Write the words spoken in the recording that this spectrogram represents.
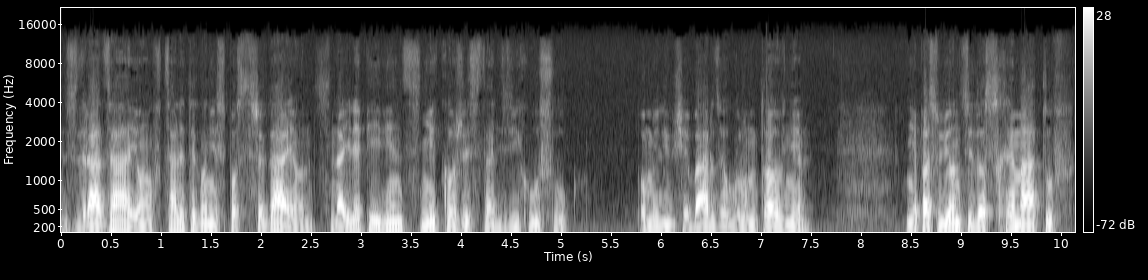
zdradzają, wcale tego nie spostrzegając, najlepiej więc nie korzystać z ich usług. Pomylił się bardzo gruntownie. Niepasujący do schematów,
